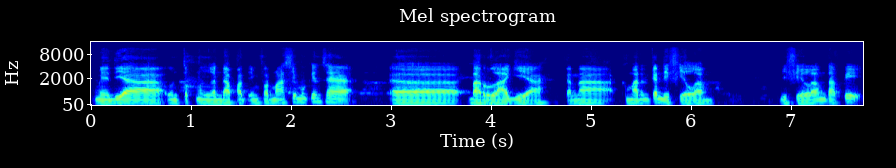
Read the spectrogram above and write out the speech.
media untuk mendapat informasi mungkin saya eh, baru lagi ya, karena kemarin kan di film, di film, tapi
